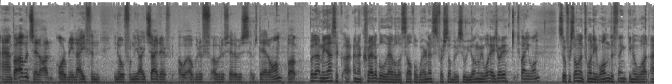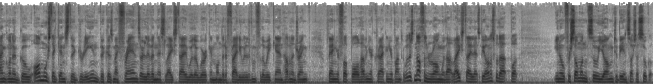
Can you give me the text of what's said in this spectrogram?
Um, but I would say that in ordinary life, and you know, from the outside, I, I would have I would have said it was it was dead on. But but I mean, that's a, an incredible level of self awareness for somebody so young. I mean, what age are you? Twenty one. So for someone 21 to think, you know what, I'm going to go almost against the grain because my friends are living this lifestyle where they're working Monday to Friday, we're living for the weekend, having a drink, playing your football, having your crack and your banter. Well, there's nothing wrong with that lifestyle. Let's be honest with that. But you know, for someone so young to be in such a, so-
